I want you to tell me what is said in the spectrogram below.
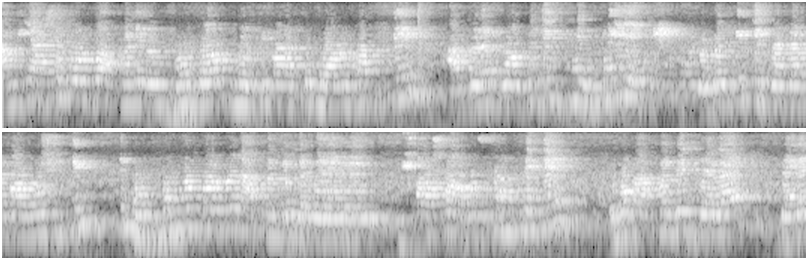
আমি আশা করব আপনাদের দুর্বল নথিমাত্র মনোভাবকে আপনারা পজিটিভ দিয়ে ওদেরকে কর্মসূচি উদ্বুদ্ধ করবেন আপনাদের অবস্থান থেকে এবং আপনাদের জেলায় যারা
